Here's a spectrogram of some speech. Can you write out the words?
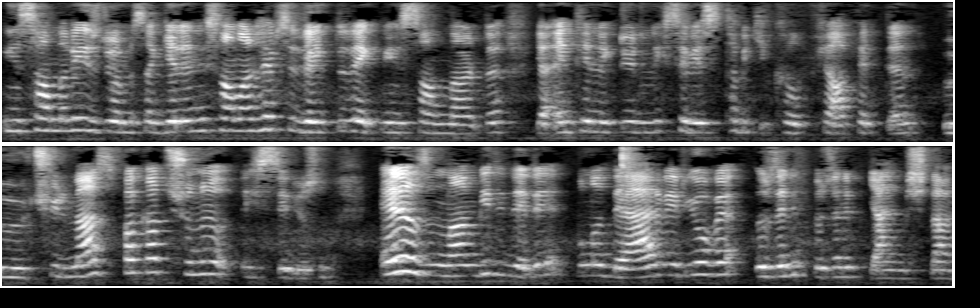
insanları izliyorum. Mesela gelen insanlar hepsi renkli renkli insanlardı. Ya entelektüellik seviyesi tabii ki kılık kıyafetten ölçülmez. Fakat şunu hissediyorsun. En azından birileri buna değer veriyor ve özenip özenip gelmişler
